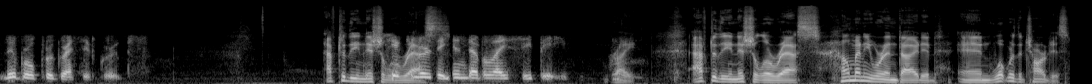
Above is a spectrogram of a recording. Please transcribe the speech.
liberal progressive groups. After the initial arrests, the NAACP. Right. After the initial arrests, how many were indicted, and what were the charges?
